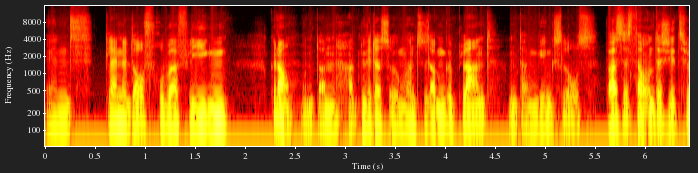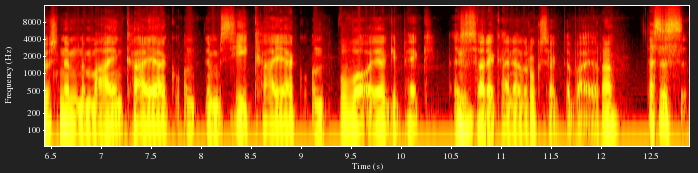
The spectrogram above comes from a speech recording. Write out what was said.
ins kleine Dorf rüberfliegen. Genau, und dann hatten wir das irgendwann zusammengeplant und dann ging es los. Was ist der Unterschied zwischen einem normalen Kajak und einem Seekajak und wo war euer Gepäck? Also es hat ja keinen Rucksack dabei, oder? Das ist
